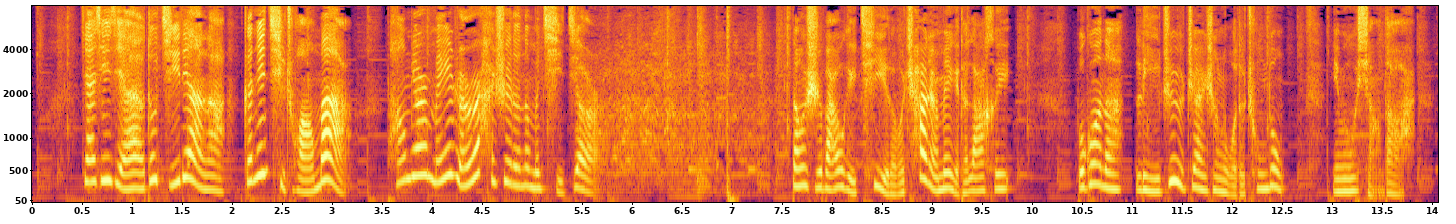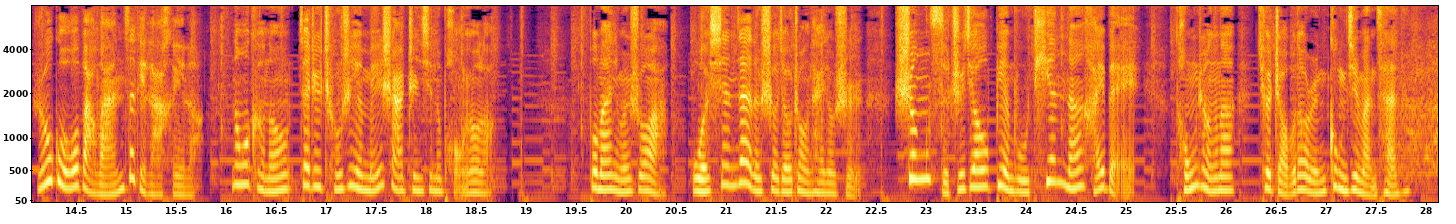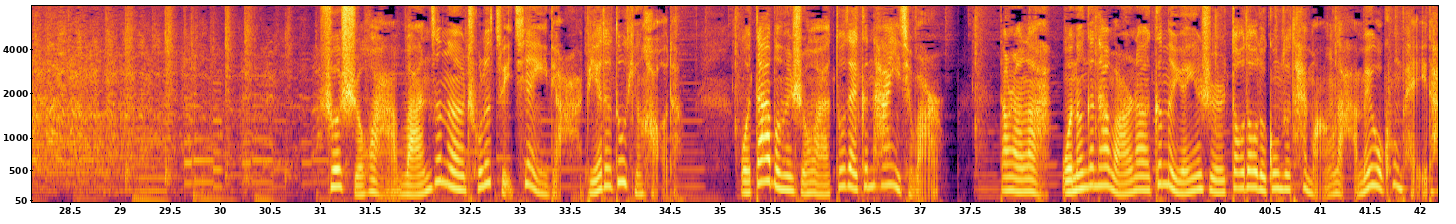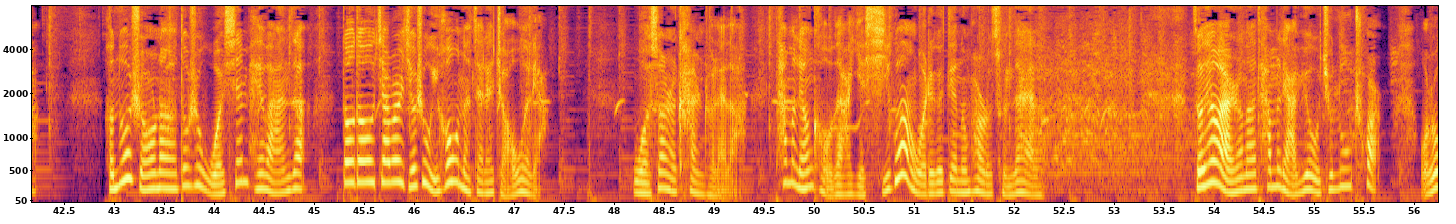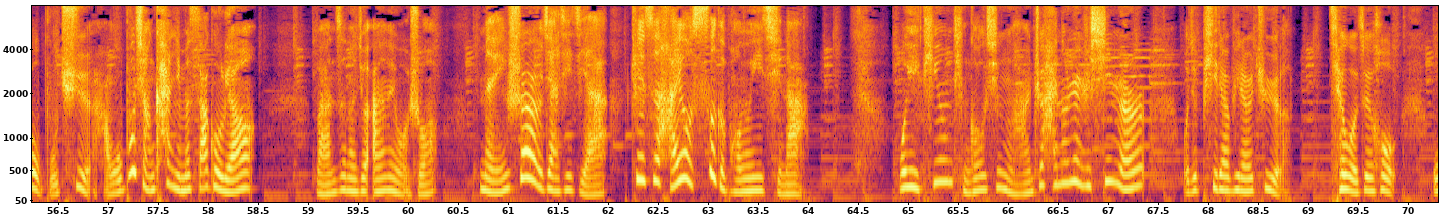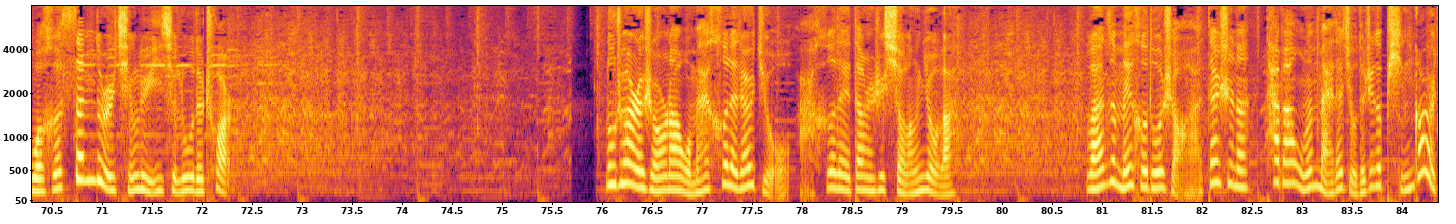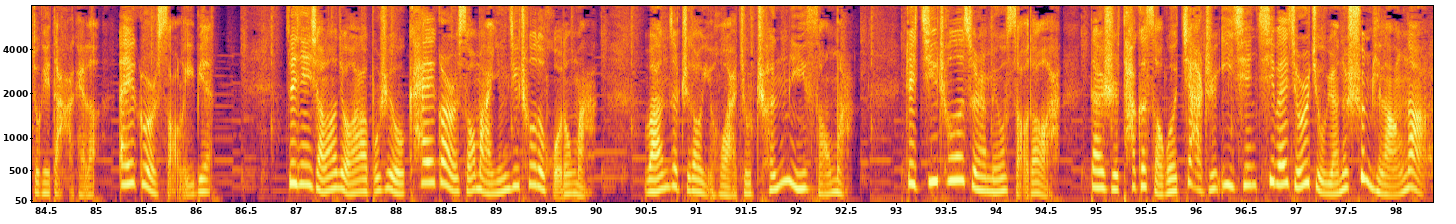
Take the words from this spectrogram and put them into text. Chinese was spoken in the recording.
佳琪姐，都几点了？赶紧起床吧，旁边没人还睡得那么起劲儿。”当时把我给气的，我差点没给他拉黑。不过呢，理智战胜了我的冲动，因为我想到啊，如果我把丸子给拉黑了，那我可能在这城市也没啥真心的朋友了。不瞒你们说啊，我现在的社交状态就是生死之交遍布天南海北，同城呢却找不到人共进晚餐。说实话，丸子呢，除了嘴贱一点儿，别的都挺好的。我大部分时候啊，都在跟他一起玩儿。当然了，我能跟他玩呢，根本原因是叨叨的工作太忙了，没有空陪他。很多时候呢，都是我先陪丸子，叨叨加班结束以后呢，再来找我俩。我算是看出来了，他们两口子啊，也习惯我这个电灯泡的存在了。昨天晚上呢，他们俩约我去撸串儿，我说我不去啊，我不想看你们撒狗粮。丸子呢，就安慰我说。没事儿，佳琪姐，这次还有四个朋友一起呢。我一听挺高兴啊，这还能认识新人儿，我就屁颠屁颠去了。结果最后我和三对情侣一起撸的串儿。撸串儿的时候呢，我们还喝了点酒啊，喝的当然是小郎酒了。丸子没喝多少啊，但是呢，他把我们买的酒的这个瓶盖都给打开了，挨个扫了一遍。最近小郎酒啊，不是有开盖扫码迎机车的活动嘛？丸子知道以后啊，就沉迷扫码。这机车虽然没有扫到啊，但是他可扫过价值一千七百九十九元的顺品郎呢。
